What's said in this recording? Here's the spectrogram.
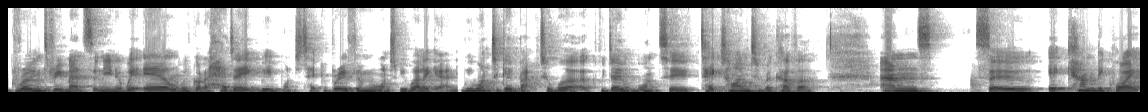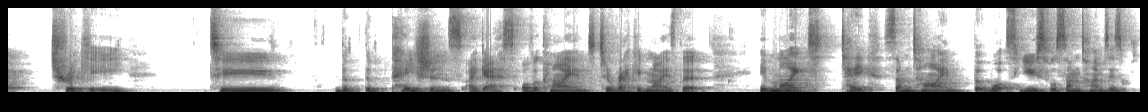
grown through medicine. You know, we're ill, we've got a headache, we want to take ibuprofen, we want to be well again. We want to go back to work. We don't want to take time to recover. And so it can be quite tricky to the, the patience, I guess, of a client to recognize that it might take some time. But what's useful sometimes is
